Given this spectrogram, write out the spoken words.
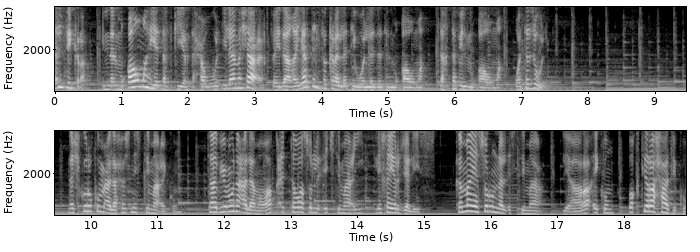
الفكرة إن المقاومة هي تفكير تحول إلى مشاعر. فإذا غيرت الفكرة التي ولدت المقاومة تختفي المقاومة وتزول. نشكركم على حسن استماعكم. تابعونا على مواقع التواصل الاجتماعي لخير جليس. كما يسرنا الاستماع لآرائكم واقتراحاتكم.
